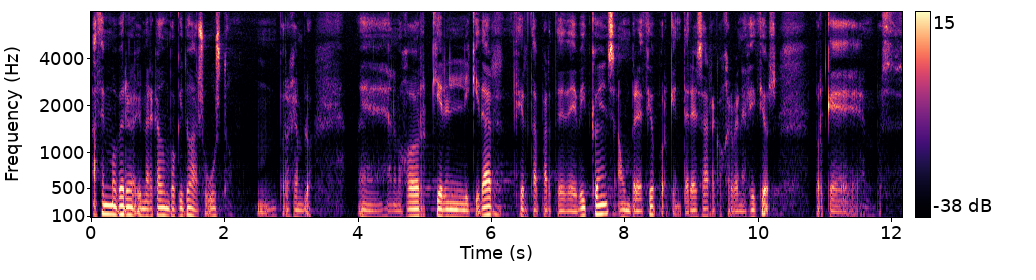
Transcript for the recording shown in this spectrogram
hacen mover el mercado un poquito a su gusto. Mm, por ejemplo, a lo mejor quieren liquidar cierta parte de bitcoins a un precio porque interesa recoger beneficios, porque, pues,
